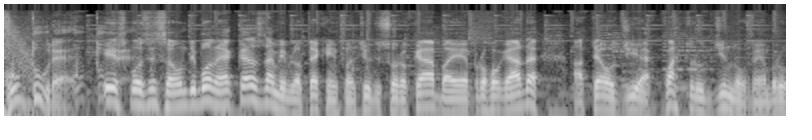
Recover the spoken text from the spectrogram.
Cultura. Exposição de bonecas na Biblioteca Infantil de Sorocaba é prorrogada até o dia 4 de novembro.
